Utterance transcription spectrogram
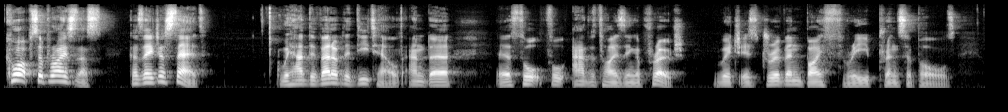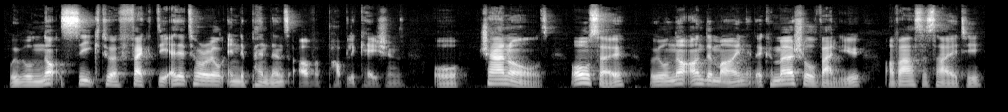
Co op surprised us because they just said we have developed a detailed and uh, a thoughtful advertising approach, which is driven by three principles. We will not seek to affect the editorial independence of publications or channels. Also, we will not undermine the commercial value of our society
